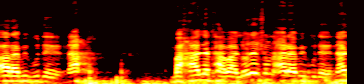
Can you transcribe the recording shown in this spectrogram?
عربی بوده نه محل تولدشون عربی بوده نه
